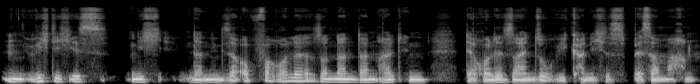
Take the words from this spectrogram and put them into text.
mh, wichtig ist nicht dann in dieser Opferrolle, sondern dann halt in der Rolle sein, so, wie kann ich es besser machen?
